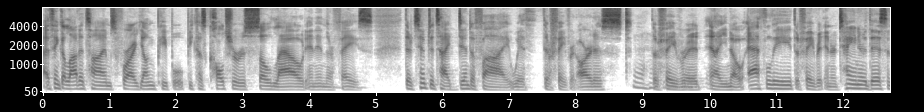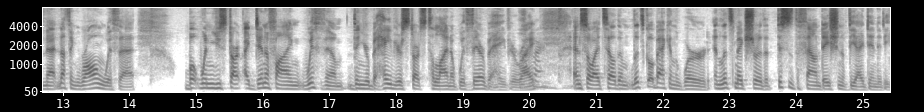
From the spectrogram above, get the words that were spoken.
I think a lot of times for our young people, because culture is so loud and in their face, they're tempted to identify with their favorite artist, mm-hmm. their favorite, uh, you know, athlete, their favorite entertainer, this and that. Nothing wrong with that. But when you start identifying with them, then your behavior starts to line up with their behavior, right? Sure. And so I tell them, let's go back in the Word and let's make sure that this is the foundation of the identity.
